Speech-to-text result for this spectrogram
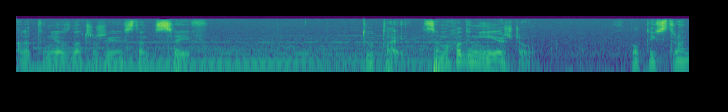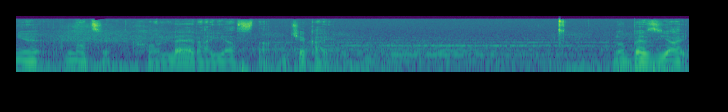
ale to nie oznacza, że ja jestem safe tutaj. Samochody nie jeżdżą po tej stronie nocy. Cholera jasna, uciekaj. No bez jaj.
